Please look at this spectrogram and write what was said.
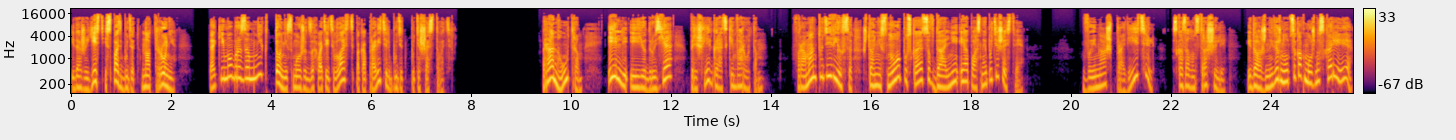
и даже есть и спать будет на троне. Таким образом, никто не сможет захватить власть, пока правитель будет путешествовать. Рано утром Элли и ее друзья пришли к городским воротам. Фарамант удивился, что они снова пускаются в дальние и опасные путешествия. «Вы наш правитель», — сказал он Страшиле, — «и должны вернуться как можно скорее».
